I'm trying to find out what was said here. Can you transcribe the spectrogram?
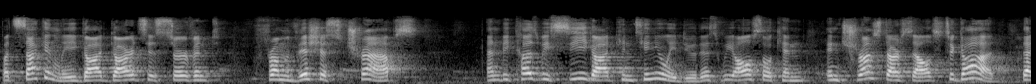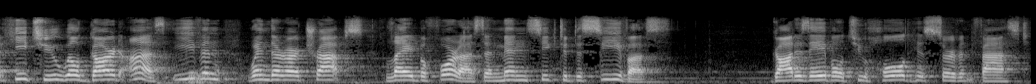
But secondly, God guards his servant from vicious traps. And because we see God continually do this, we also can entrust ourselves to God that he too will guard us, even when there are traps laid before us and men seek to deceive us. God is able to hold his servant fast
